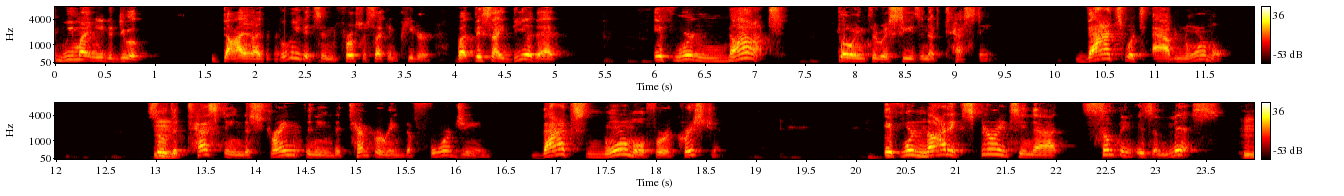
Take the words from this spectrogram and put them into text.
we might need to do a dive. I believe it's in First or Second Peter, but this idea that if we're not going through a season of testing, that's what's abnormal. So mm. the testing, the strengthening, the tempering, the forging, that's normal for a Christian. If we're not experiencing that, something is amiss. Hmm.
